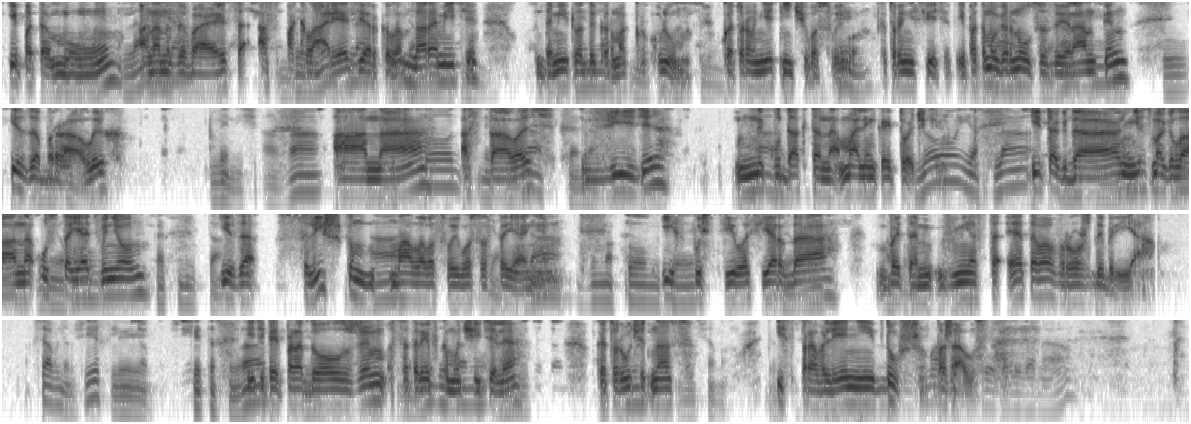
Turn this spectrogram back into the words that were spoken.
И потому она называется Аспаклария зеркалом на арамите, Дамитла де Кармакклюм, у которого нет ничего своего, который не светит. И потому вернулся Зейранпин и забрал их, а она осталась в виде некуда-то на маленькой точке. И тогда не смогла она устоять в нем из-за слишком малого своего состояния. И спустилась Ярда в этом, вместо этого в рожь Дебрия. И теперь продолжим с отрывком учителя, который учит нас исправлении душ. Пожалуйста.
